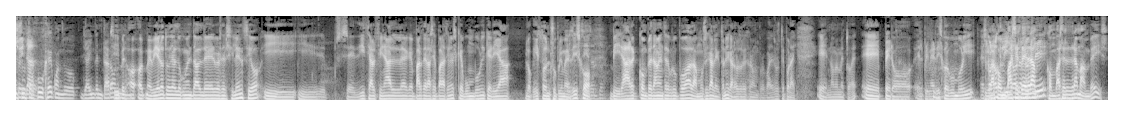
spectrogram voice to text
2008 y tal. subterfuge, cuando ya intentaron... Sí, pero o- o- me vi el otro día el documental de Héroes del Silencio y, y se dice al final eh, que parte de la separación es que Bumburi quería lo que hizo en su primer disco, virar completamente el grupo a la música electrónica. Los otros dijeron, pues vaya usted por ahí. Eh, no me meto, ¿eh? Eh, pero el primer disco de Bumburi Es iba con bases, no, de Oakley. con bases de drum and bass.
